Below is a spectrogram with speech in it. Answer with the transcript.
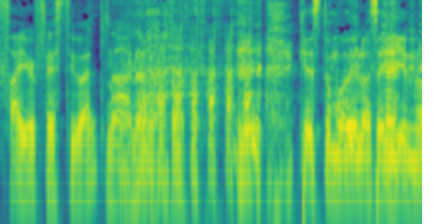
Fire Festival. No, no, no. que es tu modelo a seguir, ¿no?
